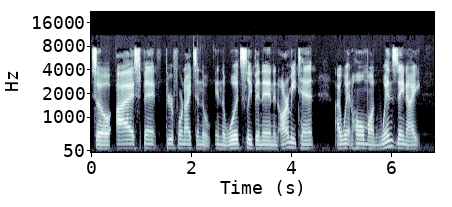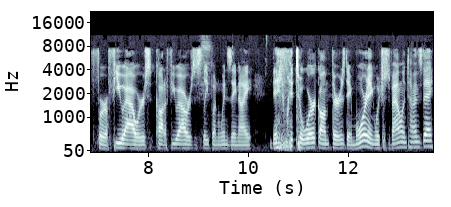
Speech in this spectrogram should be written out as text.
So I spent three or four nights in the in the woods sleeping in an army tent. I went home on Wednesday night for a few hours, caught a few hours of sleep on Wednesday night then went to work on Thursday morning, which was Valentine's Day,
